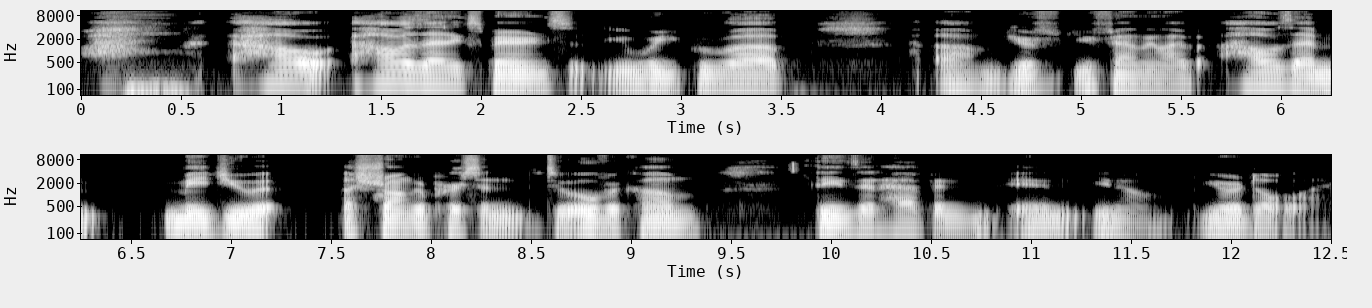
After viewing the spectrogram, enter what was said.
How how was that experience where you grew up, um, your your family life? How has that made you a, a stronger person to overcome things that happen in you know your adult life?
